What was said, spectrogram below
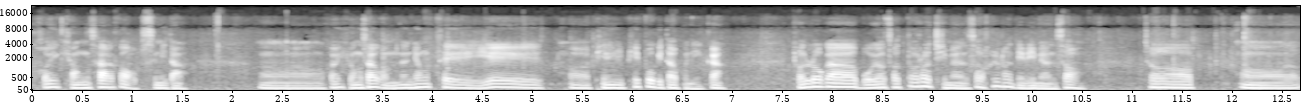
거의 경사가 없습니다. 어, 거의 경사가 없는 형태의 어, 비닐 피복이다 보니까 결로가 모여서 떨어지면서 흘러내리면서 저 어,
